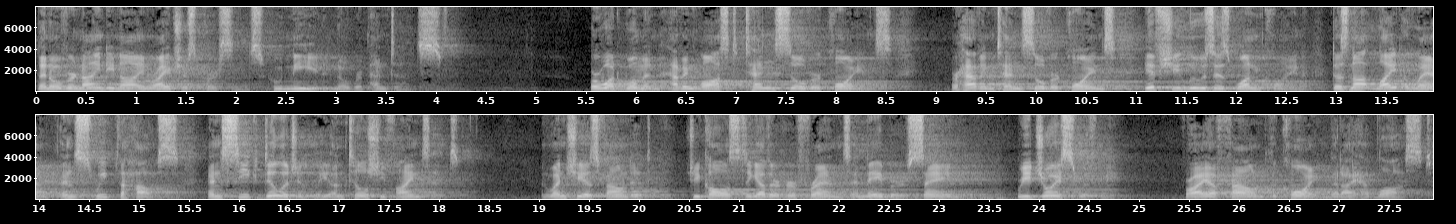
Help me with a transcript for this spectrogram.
than over 99 righteous persons who need no repentance. Or what woman, having lost 10 silver coins, or having 10 silver coins, if she loses one coin, does not light a lamp and sweep the house and seek diligently until she finds it? And when she has found it, she calls together her friends and neighbors, saying, Rejoice with me, for I have found the coin that I had lost.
